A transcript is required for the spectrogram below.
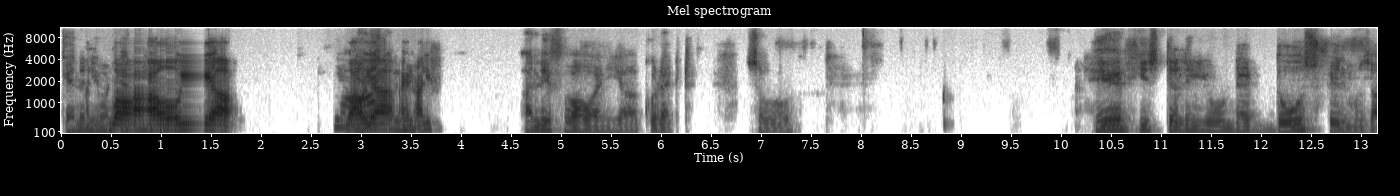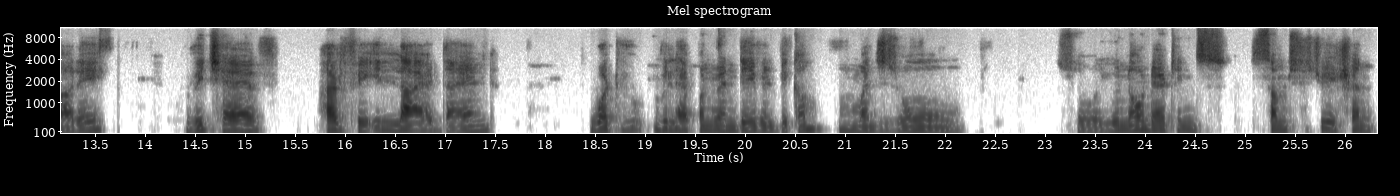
Can anyone tell me? Wow, yeah. Wow, Yes, yeah, and Alif. Alif. Alif, Waw, and Ya, correct. So here he's telling you that those fail muzare which have harfi illa at the end, what will happen when they will become majzoom? So you know that in some situation,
